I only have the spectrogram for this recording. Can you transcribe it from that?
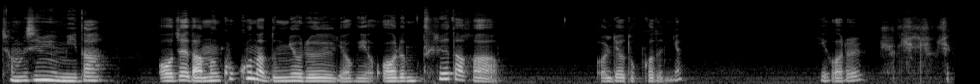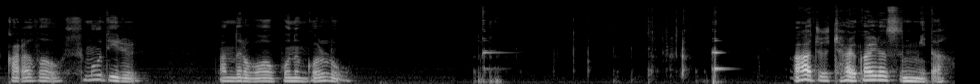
점심입니다. 어제 남은 코코넛 음료를 여기 얼음 틀에다가 얼려뒀거든요. 이거를 슉슉슉슉 갈아서 스무디를 만들어 먹어보는 걸로 아주 잘 갈렸습니다.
